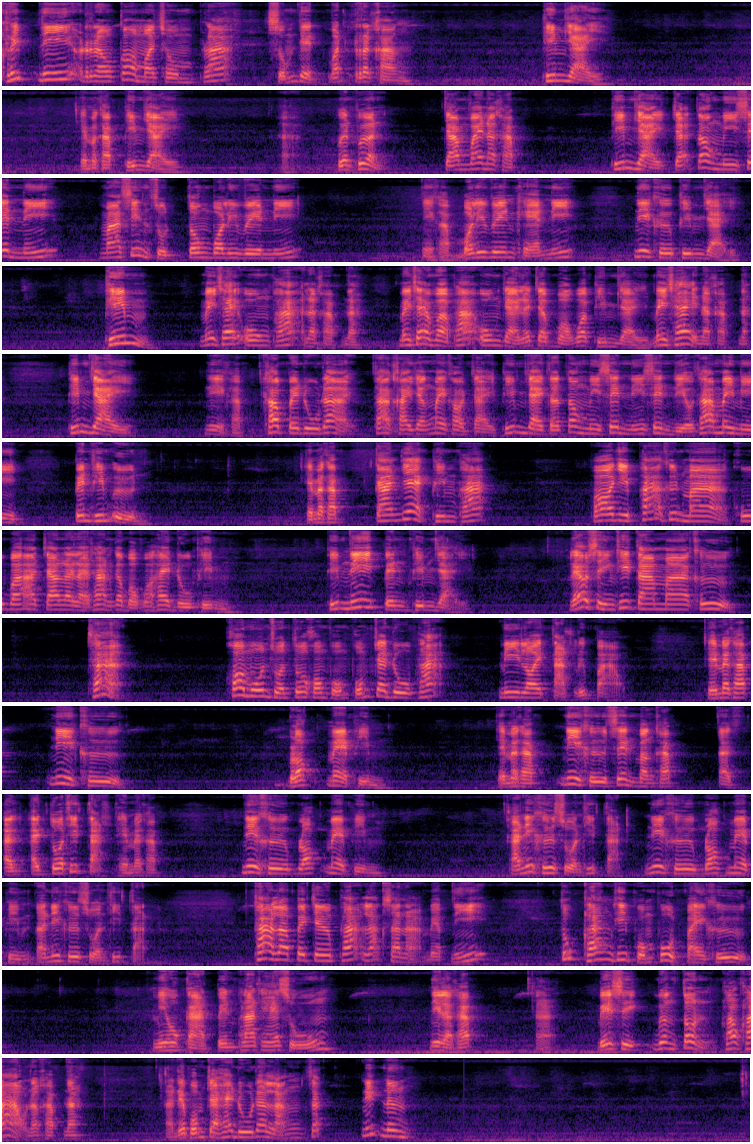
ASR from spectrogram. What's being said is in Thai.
คลิปนี้เราก็มาชมพระสมเด็จวัดระฆัง พิมพ์ใหญ่ เห็นไหมครับ พิมพ์ใหญ่เพื่อนเพื่อนๆจำไว้นะครับ พิมพ์ใหญ่จะต้องมีเส้นนี้มาสิ้นสุดตรงบริเวณนี้นี่ครับบริเวณแขนนี้ นี่คือพิมพ์ใหญ่ พิมพ์ไม่ใช่องค์พระนะครับนะ ไม่ใช่ว่าพระองค์ใหญ่แล้วจะบอกว่าพิมพ์ใหญ่ไม่ใช่นะครับนะพิมพ์ใหญ่นี่ครับ เข้าไปดูได้ ถ้าใครยังไม่เข้าใจ พิมพ์ใหญ่จะต้องมีเส้นนี้เส้นเดียว ถ้าไม่มีเป็นพิมพ์อื่น เห็นไหมครับ การแยกพิมพ์พระพอหยิบพระขึ้นมาครูบาอาจารย์หลาย ๆ ท่านก็บอกว่าให้ดูพิมพ์ พิมพ์นี้เป็นพิมพ์ใหญ่ แล้วสิ่งที่ตามมาคือ ถ้า ข้อมูลส่วนตัวของผม ผมจะดูพระมีรอยตัดหรือเปล่า เห็นไหมครับ นี่คือบล็อกแม่พิมพ์ เห็นไหมครับ นี่คือเส้นบังคับอะอะไอตัวที่ตัดเห็นไหมครับ นี่คือบล็อกแม่พิมพ์ อันนี้คือส่วนที่ตัด นี่คือบล็อกแม่พิมพ์ อันนี้คือส่วนที่ตัด ถ้าเราไปเจอพระลักษณะแบบนี้ ทุกครั้งที่ผมพูดไปคือ มีโอกาสเป็นพระแท้สูง นี่แหละครับเบสิกเบื้องต้นคร่าวๆนะครับนะเดี๋ยวผมจะให้ดูด้านหลังสักนิดนึง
